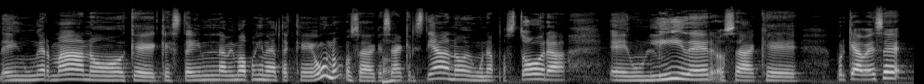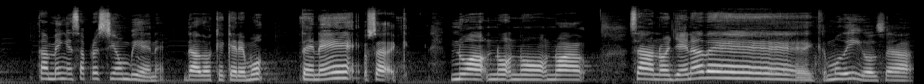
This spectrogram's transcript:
en un hermano que, que esté en la misma página que uno, o sea, que sea cristiano, en una pastora, en un líder, o sea, que, porque a veces también esa presión viene, dado que queremos tener, o sea, no, no, no, no, o sea, nos llena de, ¿cómo digo? O sea,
